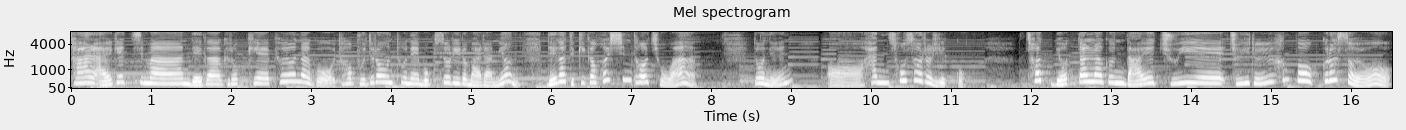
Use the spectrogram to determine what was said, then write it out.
잘 알겠지만 내가 그렇게 표현하고 더 부드러운 톤의 목소리로 말하면 내가 듣기가 훨씬 더 좋아. 또는 어, 한 소설을 읽고 첫 몇 단락은 나의 주의에 주의를 흠뻑 끌었어요.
